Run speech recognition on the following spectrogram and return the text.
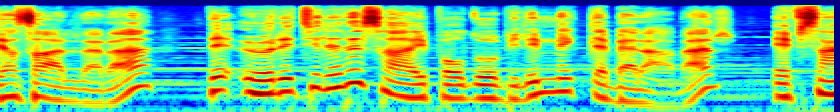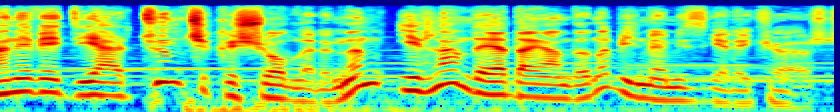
yazarlara ve öğretilere sahip olduğu bilinmekle beraber efsane ve diğer tüm çıkış yollarının İrlanda'ya dayandığını bilmemiz gerekiyor.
